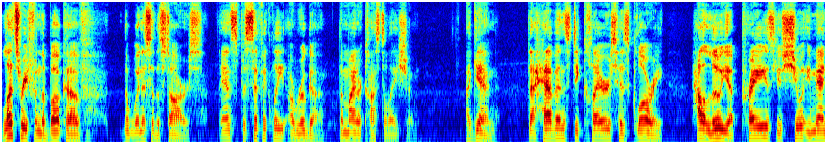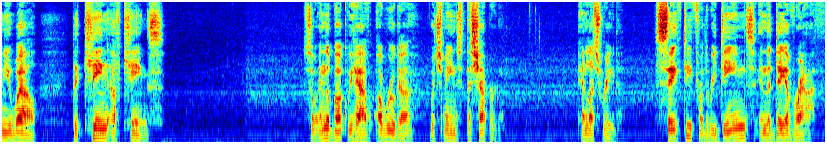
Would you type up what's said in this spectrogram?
Let's read from the book of The Witness of the Stars, and specifically Aruga, the minor constellation. Again, the heavens declares his glory. Hallelujah! Praise Yeshua Emmanuel, the King of Kings. So in the book we have Auriga, which means the shepherd. And let's read. Safety for the redeemed in the day of wrath.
